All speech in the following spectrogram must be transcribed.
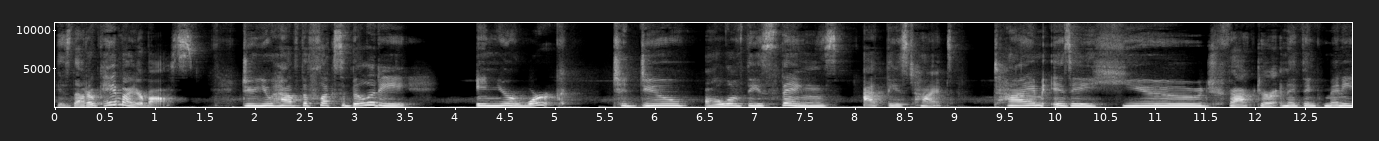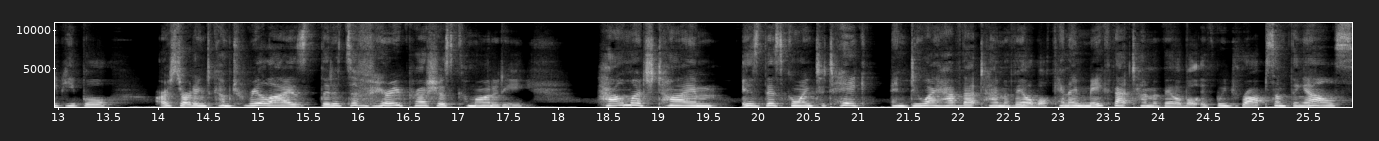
Is that okay by your boss? Do you have the flexibility in your work to do all of these things at these times? Time is a huge factor. And I think many people are starting to come to realize that it's a very precious commodity. How much time is this going to take? And do I have that time available? Can I make that time available? If we drop something else,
